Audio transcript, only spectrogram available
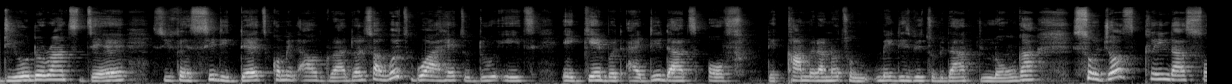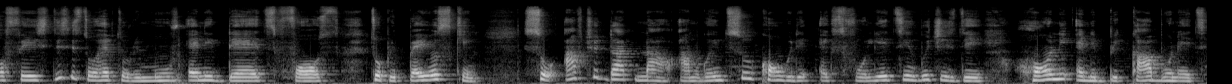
deodorant there so you can see the dirt coming out gradually. So i'm going to go ahead to do it again but i did that off the camera not to make this video to be that longer. So just clean that surface. This is to help to remove any dirt first to prepare your skin. So after that now i'm going to come with the exfoliating which is the honey and bicarbonate.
